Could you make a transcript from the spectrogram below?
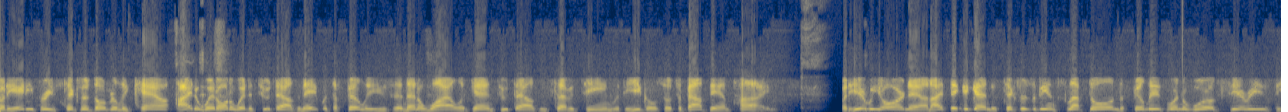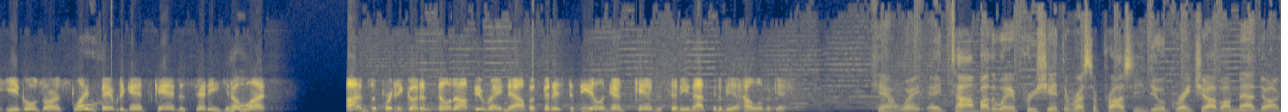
so the 83 Sixers don't really count. I had to wait all the way to 2008 with the Phillies, and then a while again, 2017 with the Eagles, so it's about damn time. But here we are now, and I think, again, the Sixers are being slept on. The Phillies were in the World Series. The Eagles are a slight favorite against Kansas City. You know what? Times are pretty good in Philadelphia right now, but finish the deal against Kansas City, and that's going to be a hell of a game. Can't wait. Hey, Tom, by the way, appreciate the reciprocity. You do a great job on Mad Dog.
